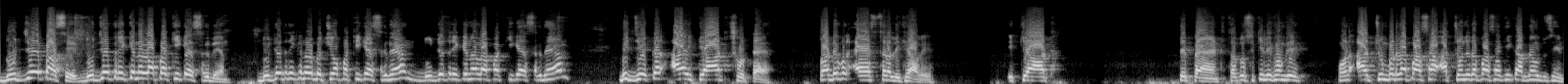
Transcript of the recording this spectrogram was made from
ਦੂਜੇ ਪਾਸੇ ਦੂਜੇ ਤਰੀਕੇ ਨਾਲ ਆਪਾਂ ਕੀ ਕਹਿ ਸਕਦੇ ਹਾਂ ਦੂਜੇ ਤਰੀਕੇ ਨਾਲ ਬੱਚਿਓ ਆਪਾਂ ਕੀ ਕਹਿ ਸਕਦੇ ਹਾਂ ਦੂਜੇ ਤਰੀਕੇ ਨਾਲ ਆਪਾਂ ਕੀ ਕਹਿ ਸਕਦੇ ਹਾਂ ਵੀ ਜੇਕਰ ਆ 61 ਛੋਟਾ ਹੈ ਤੁਹਾਡੇ ਕੋਲ ਇਸ ਤਰ੍ਹਾਂ ਲਿਖਿਆ ਹੋਵੇ 61 ਤੇ 65 ਤਾਂ ਤੁਸੀਂ ਕੀ ਲਿਖੋਗੇ? ਹੁਣ ਆ ਚੁੰਬੜ ਦਾ ਪਾਸਾ ਆ ਚੁੰਝ ਦਾ ਪਾਸਾ ਕੀ ਕਰਦੇ ਹੋ ਤੁਸੀਂ?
